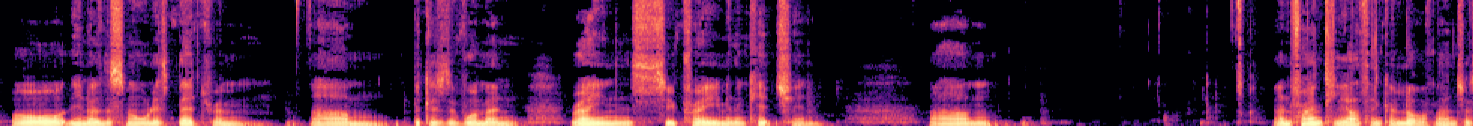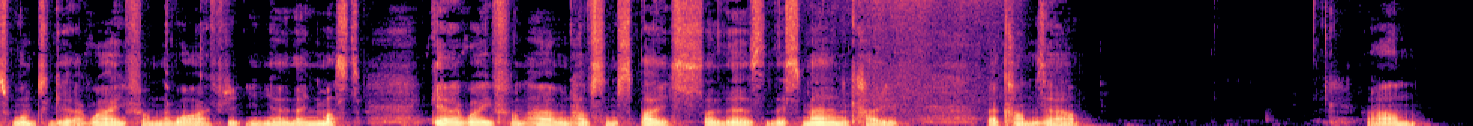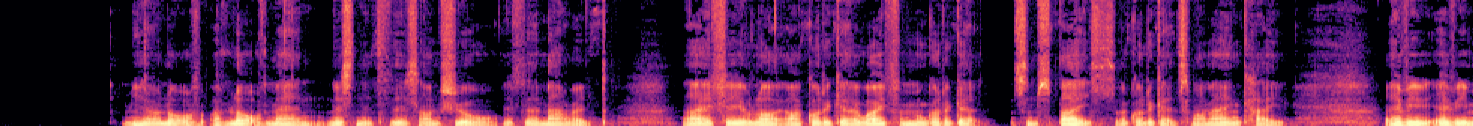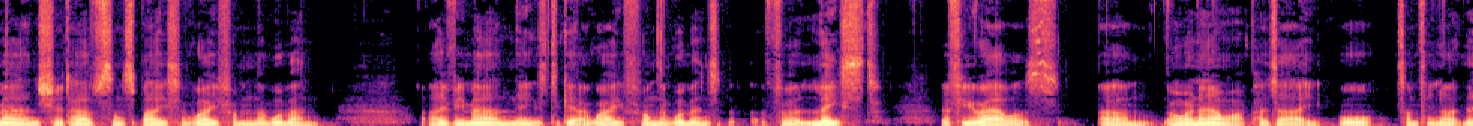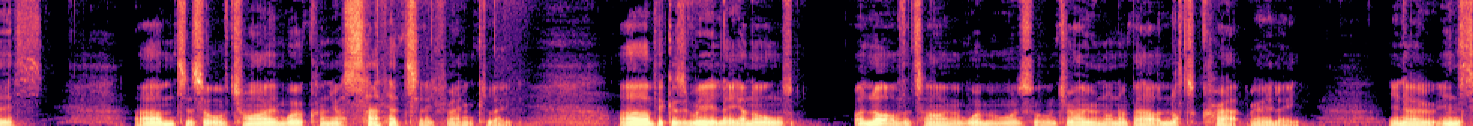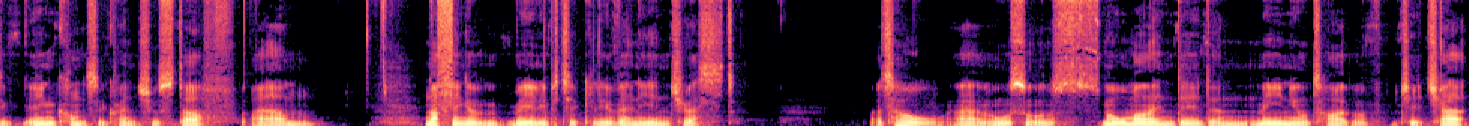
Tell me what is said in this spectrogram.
or, you know, the smallest bedroom um, because the woman reigns supreme in the kitchen. Um, and frankly, I think a lot of men just want to get away from the wife. You know, they must get away from her and have some space. So there's this man cave that comes out. Um, you know, a lot of a lot of men listening to this, I'm sure, if they're married, they feel like I've got to get away from them, I've got to get some space, I've got to get to my man cave. Every every man should have some space away from the woman. Every man needs to get away from the woman for at least a few hours um, or an hour per day or something like this um, to sort of try and work on your sanity, frankly. Uh, because really, and all, a lot of the time, a woman will sort of drone on about a lot of crap, really. You know, inconsequential stuff. Um, nothing really particularly of any interest at all. Um, all sort of small minded and menial type of chit chat.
